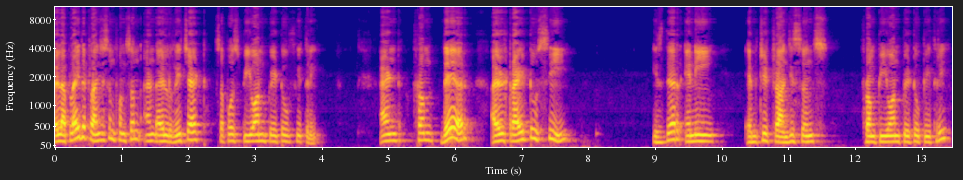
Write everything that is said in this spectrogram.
I will apply the transition function and I will reach at suppose P1, P2, P3 and from there I will try to see is there any empty transitions from P1, P2, P3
